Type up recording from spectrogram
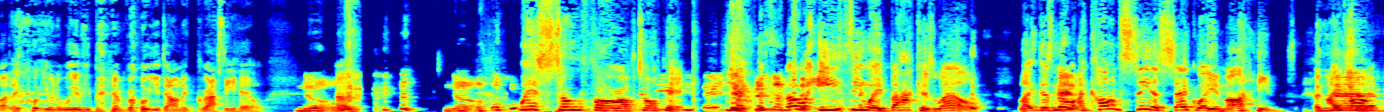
Like they put you in a wheelie bin and roll you down a grassy hill. No. No? No. We're so far off topic. Like there's no easy way back as well. Like there's no, I can't see a segue in mind. I can't.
